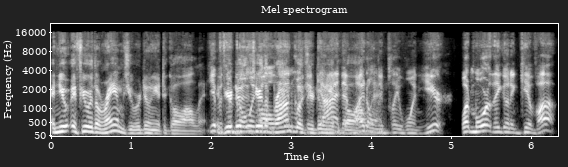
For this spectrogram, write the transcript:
And you, if you were the Rams, you were doing it to go all in. Yeah, if but you're, doing, if you're the all in Broncos, with you're a doing guy it to that might only play one year. What more are they going to give up?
